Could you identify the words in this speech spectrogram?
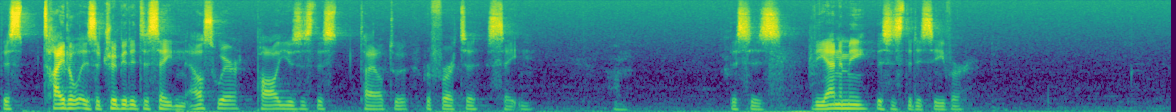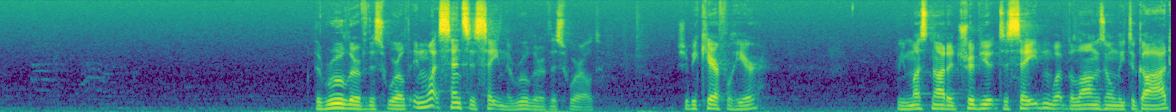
this title is attributed to Satan elsewhere. Paul uses this title to refer to Satan. Um, this is the enemy, this is the deceiver. The ruler of this world. In what sense is Satan the ruler of this world? Should be careful here. We must not attribute to Satan what belongs only to God.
